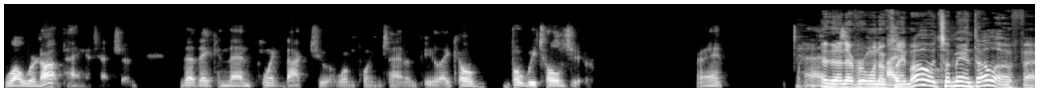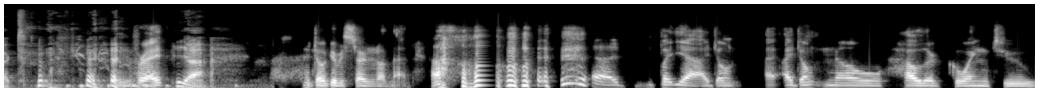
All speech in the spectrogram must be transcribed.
while we're not paying attention that they can then point back to at one point in time and be like, oh, but we told you. Right. And, and then everyone will claim, I, oh, it's a Mandela effect. right. Yeah. Don't get me started on that. uh, but yeah, I don't I, I don't know how they're going to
